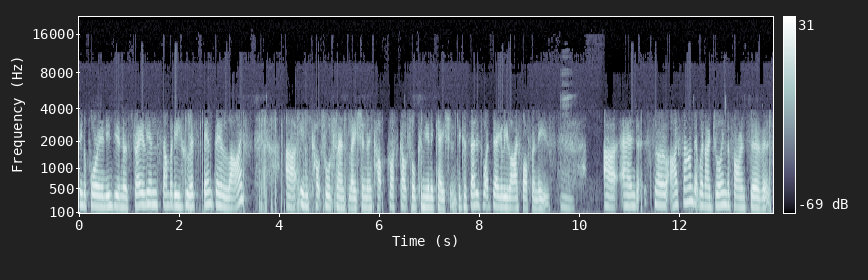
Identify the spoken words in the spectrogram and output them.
Singaporean, Indian, Australian, somebody who has spent their life uh, in cultural translation and cu- cross cultural communication, because that is what daily life often is. Mm. Uh, and so I found that when I joined the Foreign Service,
